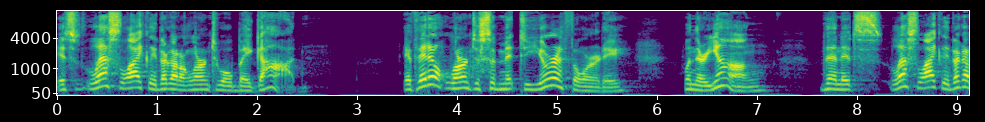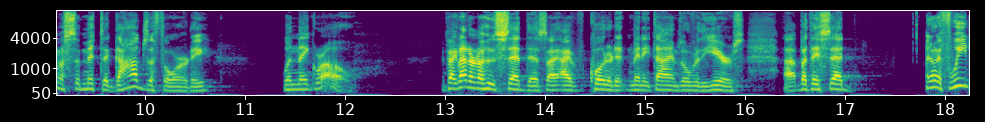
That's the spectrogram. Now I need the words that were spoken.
it's less likely they're going to learn to obey God. If they don't learn to submit to your authority when they're young, then it's less likely they're going to submit to God's authority when they grow. In fact, I don't know who said this. I, have quoted it many times over the years. Uh, but they said, you know, if we,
